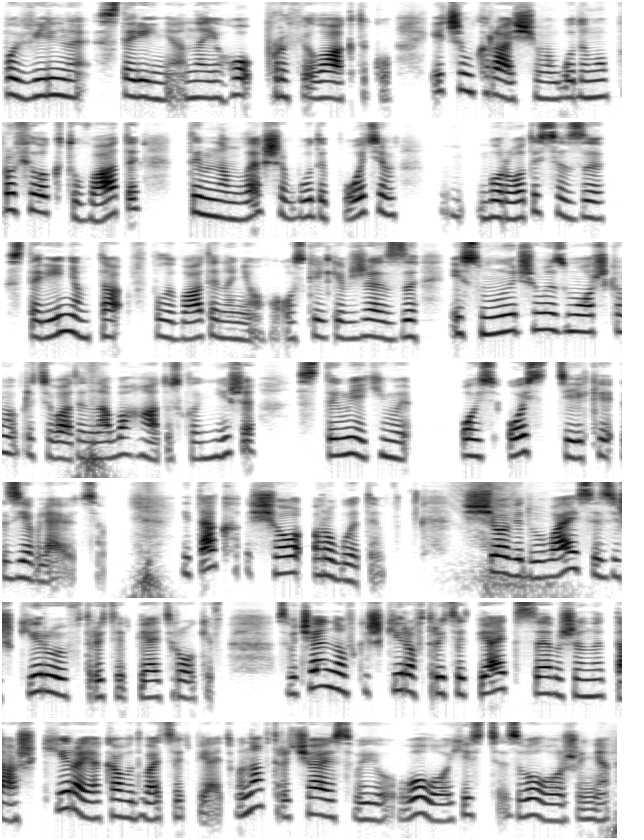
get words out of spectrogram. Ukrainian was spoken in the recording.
повільне старіння, на його профілактику. І чим краще ми будемо профілактувати, тим нам легше буде потім боротися з старінням та впливати на нього, оскільки вже з існуючими зморшками працювати набагато складніше з тими, якими ось ось тільки з'являються. І так, що робити? Що відбувається зі шкірою в 35 років? Звичайно, шкіра в 35 це вже не та шкіра, яка в 25. Вона втрачає свою вологість, зволоження,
